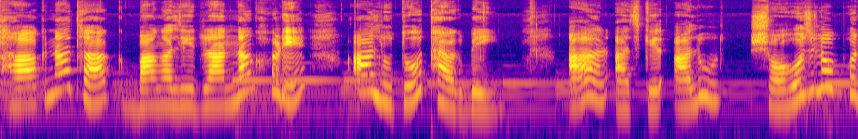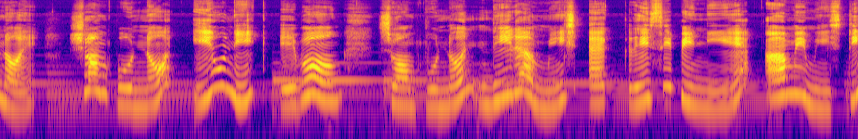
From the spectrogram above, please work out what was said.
থাক না থাক, বাঙালির রান্নাঘরে আলু তো থাকবেই। আর আজকের আলুর সহজলভ্য নয়, সম্পূর্ণ ইউনিক এবং সম্পূর্ণ নিরামিষ এক রেসিপি নিয়ে আমি মিষ্টি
